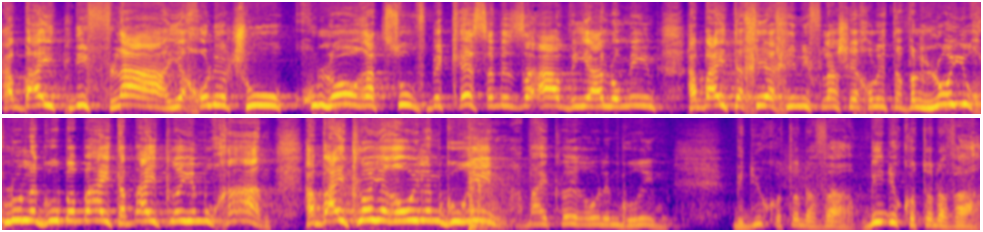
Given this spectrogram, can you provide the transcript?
הבית נפלא, יכול להיות שהוא כולו רצוף בכסף וזהב ויהלומים, הבית הכי הכי נפלא שיכול להיות, אבל לא יוכלו לגור בבית, הבית לא יהיה מוכן, הבית לא יהיה ראוי למגורים, הבית לא יהיה ראוי למגורים. בדיוק אותו דבר, בדיוק אותו דבר.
